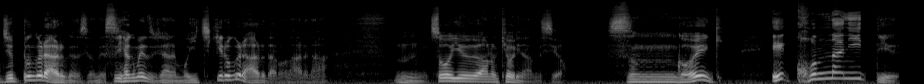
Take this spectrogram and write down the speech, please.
10分ぐらい歩くんですよね。数百メートルじゃないもう1キロぐらいあるだろうなあれな、うん、そういうあの距離なんですよ。すんごいえこんなにっていう。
